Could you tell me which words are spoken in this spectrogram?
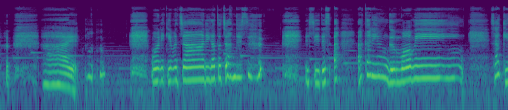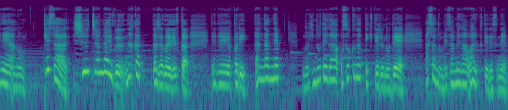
はい。森キムちゃん、ありがとちゃんです。嬉しいです。あ、あかりんぐもみん。さっきね、あの、今朝、しゅうちゃんライブなかったじゃないですか。でね、やっぱりだんだんね、の日の出が遅くなってきてるので、朝の目覚めが悪くてですね。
